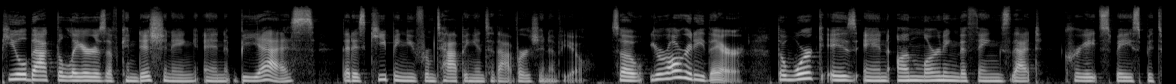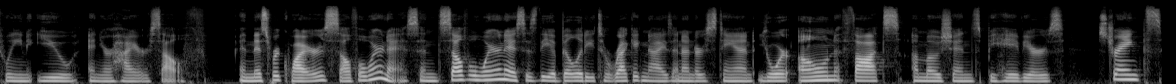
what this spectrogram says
peel back the layers of conditioning and BS that is keeping you from tapping into that version of you. So you're already there. The work is in unlearning the things that create space between you and your higher self. And this requires self awareness. And self awareness is the ability to recognize and understand your own thoughts, emotions, behaviors, strengths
